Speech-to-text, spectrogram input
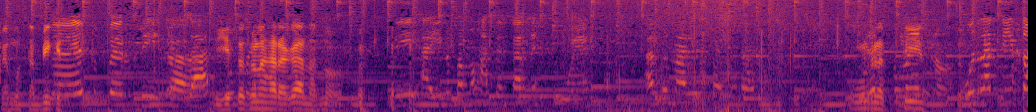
vemos también que... Ve súper Sí, está. Y estas son las haraganas, ¿no? Sí, ahí nos vamos a sentar después. Algo más les. Un ratito. Un ratito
